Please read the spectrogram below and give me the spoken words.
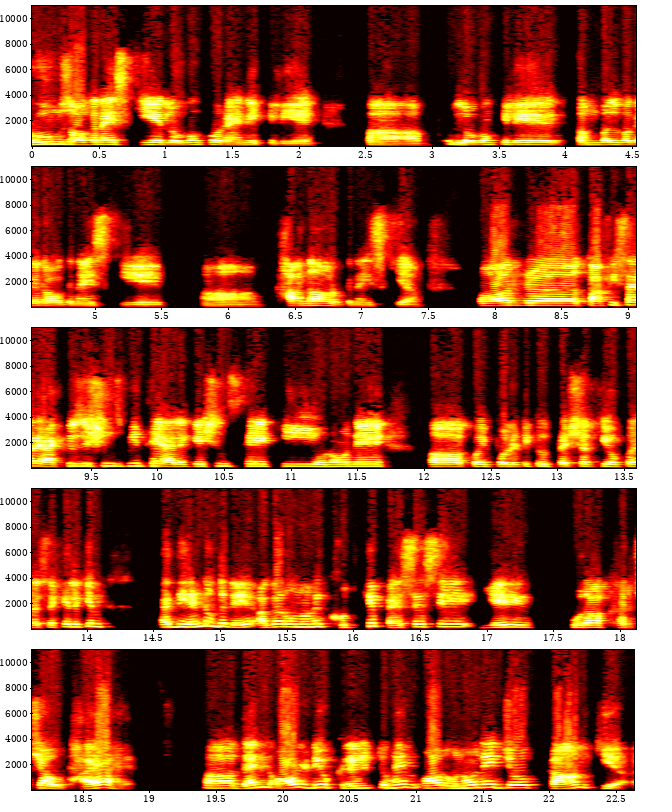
रूम्स ऑर्गेनाइज किए लोगों को रहने के लिए uh, लोगों के लिए कंबल वगैरह ऑर्गेनाइज किए खाना ऑर्गेनाइज किया। और काफ़ी सारे एक्विजिशन भी थे एलिगेशन थे कि उन्होंने कोई पॉलिटिकल प्रेशर के ऊपर ऐसे किया। लेकिन at the end of the day अगर उन्होंने खुद के पैसे से ये पूरा खर्चा उठाया है then all due credit to him और उन्होंने जो काम किया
